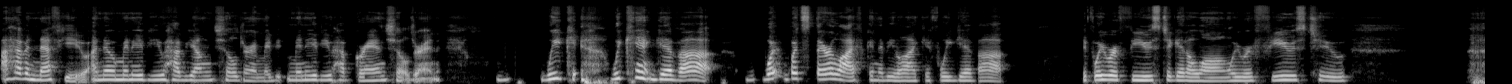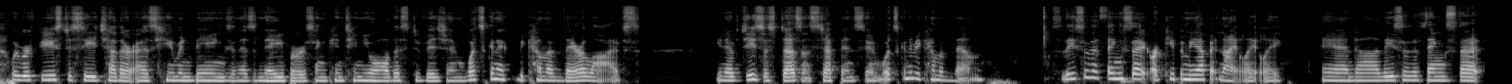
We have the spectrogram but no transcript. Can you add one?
i have a nephew. I know many of you have young children maybe many of you have grandchildren. We can, we can't give up. What what's their life going to be like if we give up? If we refuse to get along we refuse to we refuse to see each other as human beings and as neighbors and continue all this division what's going to become of their lives? You know if jesus doesn't step in soon what's going to become of them? So these are the things that are keeping me up at night lately. And uh, these are the things that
